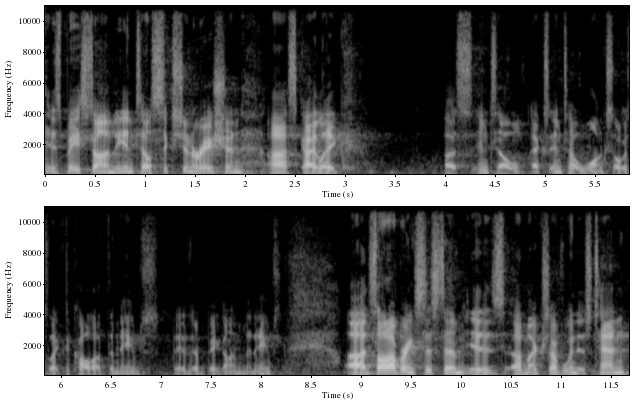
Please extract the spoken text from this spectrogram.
is based on the Intel 6th generation uh, Skylake. Us Intel, ex-Intel wonks always like to call out the names. They, are big on the names. Uh, installed operating system is uh, Microsoft Windows 10.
